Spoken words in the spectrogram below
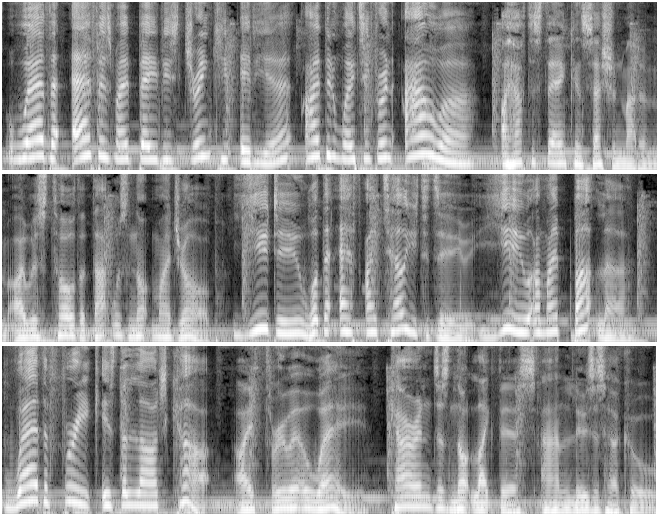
Where the F is my baby's drink, you idiot? I've been waiting for an hour. I have to stay in concession, madam. I was told that that was not my job. You do what the F I tell you to do. You are my butler. Where the freak is the large cup? I threw it away. Karen does not like this and loses her cool.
